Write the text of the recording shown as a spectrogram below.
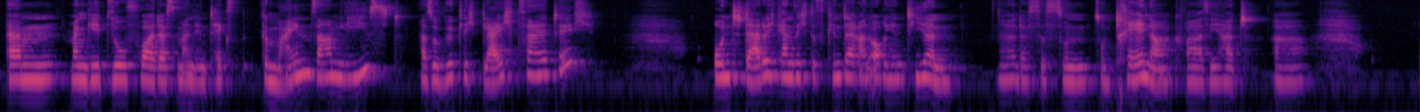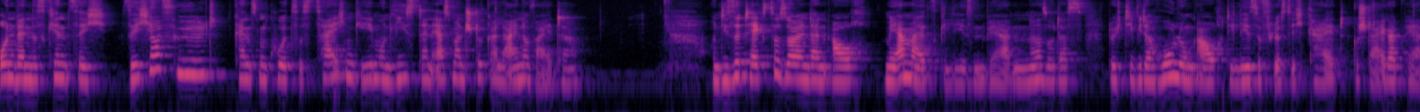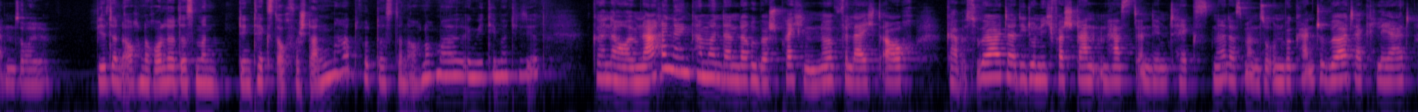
Ähm, man geht so vor, dass man den Text gemeinsam liest also wirklich gleichzeitig. Und dadurch kann sich das Kind daran orientieren, ne, dass es so ein, so ein Trainer quasi hat. Äh. Und wenn das Kind sich sicher fühlt, kann es ein kurzes Zeichen geben und liest dann erstmal ein Stück alleine weiter. Und diese Texte sollen dann auch mehrmals gelesen werden, ne, sodass durch die Wiederholung auch die Leseflüssigkeit gesteigert werden soll. Spielt dann auch eine Rolle, dass man den Text auch verstanden hat? Wird das dann auch nochmal irgendwie thematisiert? Genau, im Nachhinein kann man dann darüber sprechen. Ne? Vielleicht auch gab es Wörter, die du nicht verstanden hast in dem Text, ne? dass man so unbekannte Wörter klärt.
